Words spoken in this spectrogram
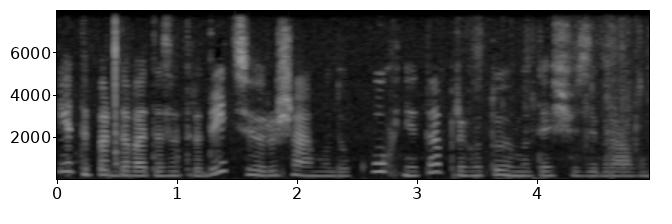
І тепер давайте за традицією рушаємо до кухні та приготуємо те, що зібрали.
